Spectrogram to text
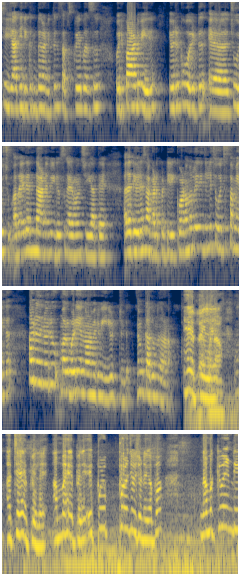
ചെയ്യാതിരിക്കുന്നത് കണ്ടിട്ട് സബ്സ്ക്രൈബേഴ്സ് ഒരുപാട് പേര് ഇവർക്ക് പോയിട്ട് ചോദിച്ചു. അതായത് എന്താണ് വീഡിയോസും കാര്യങ്ങളൊന്നും ചെയ്യാത്തത് അതായത് ഇവരെ സങ്കടപ്പെട്ടിരിക്കുവാണോ എന്നുള്ള രീതിയിൽ ചോദിച്ച സമയത്ത് അവരതിനൊരു മറുപടി എന്നോണം ഒരു വീഡിയോ ഇട്ടിട്ടുണ്ട്. നമുക്ക് അതൊന്ന് കാണാം. ഹാപ്പി അല്ലേ അച്ഛൻ ഹാപ്പി അല്ലേ അമ്മ ഹാപ്പി അല്ലേ എപ്പോഴും എപ്പോഴും ചോദിച്ചോണ്ടിരിക്കും അപ്പൊ നമുക്ക് വേണ്ടി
